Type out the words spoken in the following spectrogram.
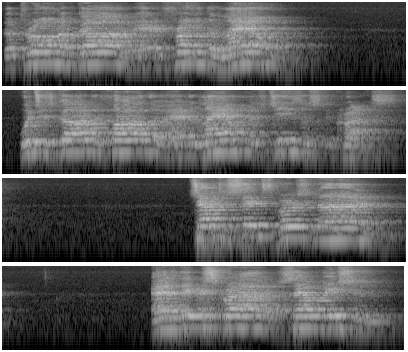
the throne of God and in front of the Lamb, which is God the Father, and the Lamb is Jesus the Christ. Chapter 6, verse 9 as they ascribe salvation.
